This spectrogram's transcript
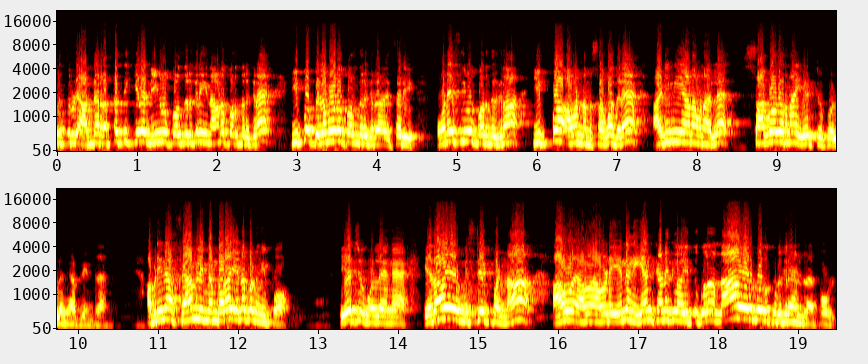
ஒருத்தருடைய அந்த ரத்தத்துக்கு கீழே நீங்களும் பிறந்திருக்கிறீங்க நானும் பிறந்திருக்கிறேன். இப்ப பிளமோட பிறந்திருக்கிறான் சரி ஒனேசியமும் பிறந்திருக்கிறான். இப்போ அவன் நம்ம சகோதரன் அடிமையானவனா இல்ல சகோதரனா ஏற்றுக்கொள்ளுங்க அப்படின்றார். அப்படின்னா ஃபேமிலி மெம்பரா என்ன பண்ணுங்க இப்போ? ஏற்றுக்கொள்ளங்க ஏதாவது ஒரு மிஸ்டேக் பண்ணா அவன் அவன் அவனை என்னங்க என் கணக்குல வைத்துக்கொள்ள நான் வரும்போது கொடுக்குறேன்ற பவுல்.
